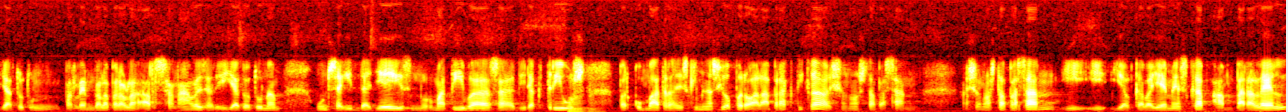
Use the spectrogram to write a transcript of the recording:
hi ha tot un, parlem de la paraula arsenal, és a dir, hi ha tot una, un seguit de lleis, normatives, eh, directrius per combatre la discriminació, però a la pràctica això no està passant. Això no està passant i, i, i el que veiem és que en paral·lel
